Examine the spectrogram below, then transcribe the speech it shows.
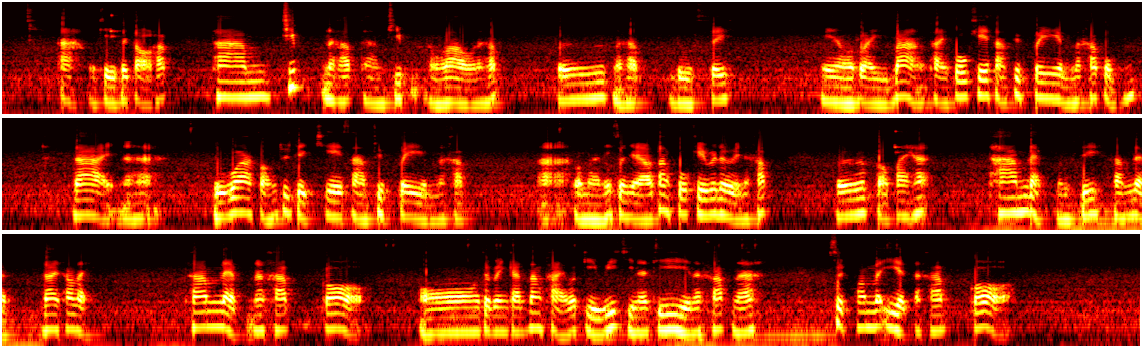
อะโอเคไปต่อครับ time chip นะครับ time chip ของเรานะครับปึ๊บนะครับ ดูซิมีอะไรบ้างถ่าย 4K 30 เฟรมนะครับผม ได้นะฮะ หรือว่า 2.7K 30 เฟรมนะครับ อ่า ประมาณนี้ส่วนใหญ่เราตั้ง 4K ไว้เลยนะครับเออต่อไปฮะ time lap มาดูสิ time lap ได้เท่าไหร่ time lap นะครับ ก็ อ๋อ จะเป็นการตั้งถ่ายว่ากี่วิกี่นาทีนะครับนะสึกความละเอียดนะครับ ก็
